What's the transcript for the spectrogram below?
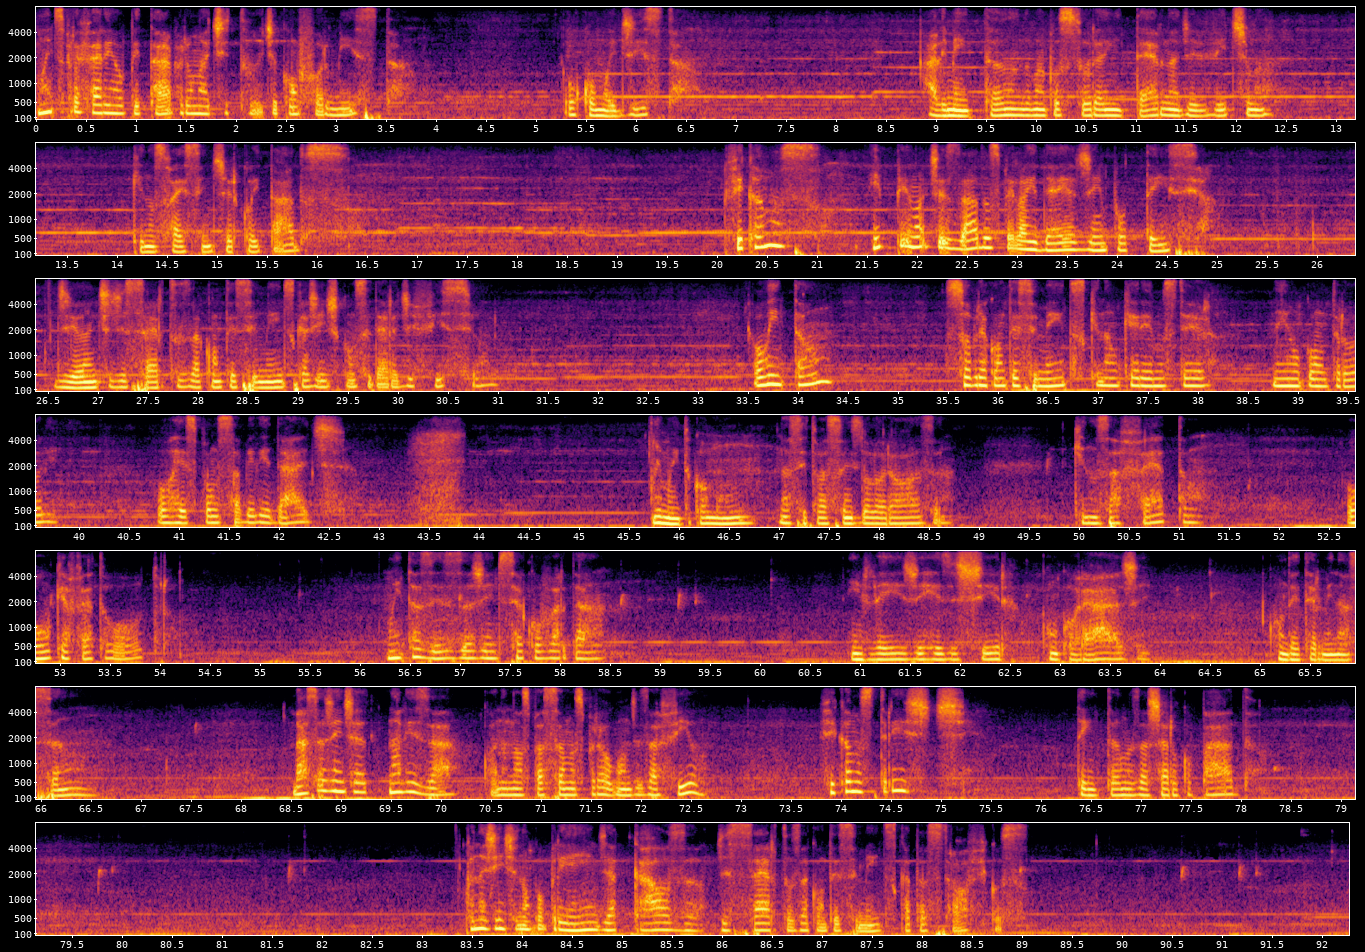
Muitos preferem optar por uma atitude conformista ou comodista, alimentando uma postura interna de vítima que nos faz sentir coitados. Ficamos hipnotizados pela ideia de impotência diante de certos acontecimentos que a gente considera difícil. Ou então, sobre acontecimentos que não queremos ter nenhum controle ou responsabilidade. É muito comum nas situações dolorosas que nos afetam ou que afetam o outro. Muitas vezes a gente se acovardar, em vez de resistir com coragem, com determinação. Basta a gente analisar. Quando nós passamos por algum desafio, ficamos tristes, tentamos achar o culpado, Quando a gente não compreende a causa de certos acontecimentos catastróficos,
